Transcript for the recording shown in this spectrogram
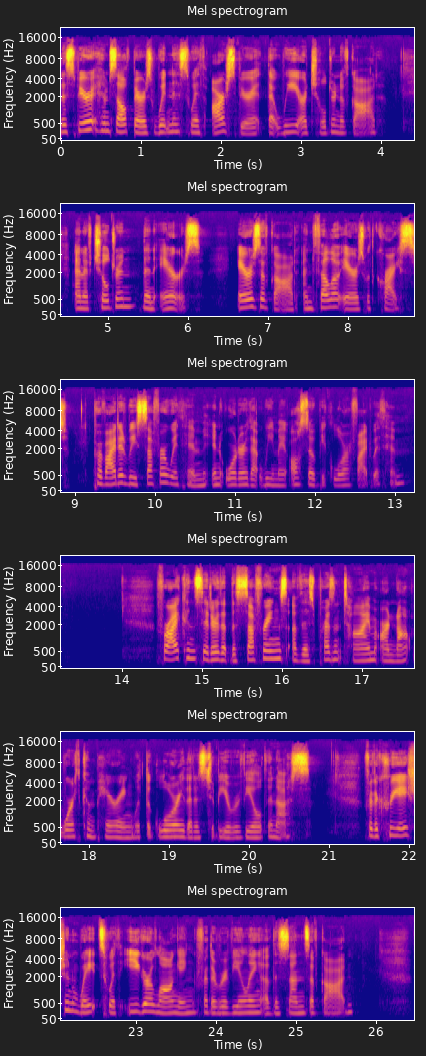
The Spirit Himself bears witness with our spirit that we are children of God. And if children, then heirs, heirs of God, and fellow heirs with Christ, provided we suffer with Him in order that we may also be glorified with Him. For I consider that the sufferings of this present time are not worth comparing with the glory that is to be revealed in us. For the creation waits with eager longing for the revealing of the sons of God.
